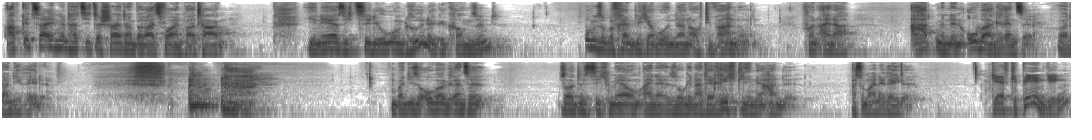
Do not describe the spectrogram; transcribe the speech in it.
Abgezeichnet hat sich das Scheitern bereits vor ein paar Tagen. Je näher sich CDU und Grüne gekommen sind, umso befremdlicher wurden dann auch die Verhandlungen. Von einer atmenden Obergrenze war dann die Rede. Und bei dieser Obergrenze sollte es sich mehr um eine sogenannte Richtlinie handeln, als um eine Regel. Die FDP hingegen,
